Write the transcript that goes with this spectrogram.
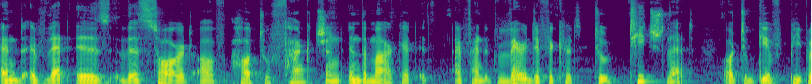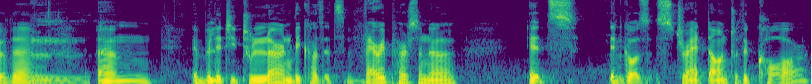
and if that is the sort of how to function in the market, I find it very difficult to teach that or to give people the um, ability to learn because it's very personal. It's it goes straight down to the core,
